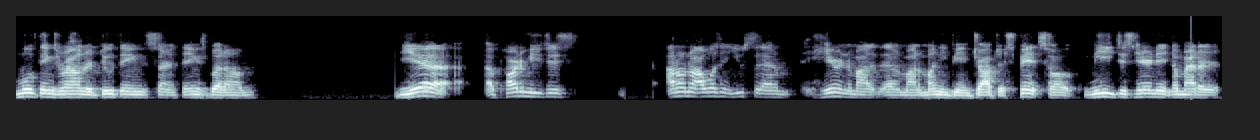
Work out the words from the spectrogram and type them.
move things around or do things, certain things. But um, yeah, a part of me just, I don't know. I wasn't used to that hearing about that amount of money being dropped or spent. So me just hearing it, no matter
